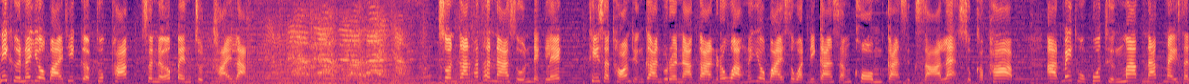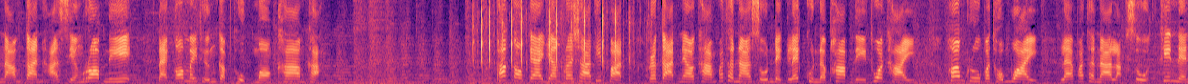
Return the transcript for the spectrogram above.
นี่คือนโยบายที่เกือบทุกพักเสนอเป็นจุดขายหลัก ส่วนการพัฒนาศูนย์เด็กเล็ก ที่สะท้อนถึงการบูรณาการระหว่างนโยบายสวัสดิการสังคม การศึกษาและสุขภาพ อาจไม่ถูกพูดถึงมากนักในสนามการหาเสียงรอบนี้ แต่ก็ไม่ถึงกับถูกมองข้ามค่ะพักเก่าแก่อย่างประชาธิปัตย์ประกาศแนวทางพัฒนาศูนย์เด็กเล็กคุณภาพดีทั่วไทย เพิ่มครูปฐมวัย และพัฒนาหลักสูตรที่เน้น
